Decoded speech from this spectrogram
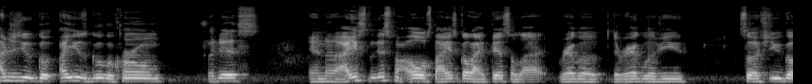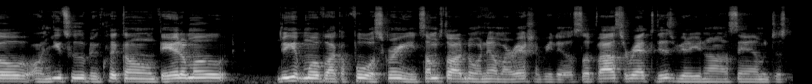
I just use I use Google Chrome for this, and uh, I used to this my old style. I used to go like this a lot, regular the regular view. So if you go on YouTube and click on theater mode, you get more of like a full screen. So I'm starting doing that in my reaction videos. So if I was to react to this video, you know what I'm saying, I'm just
